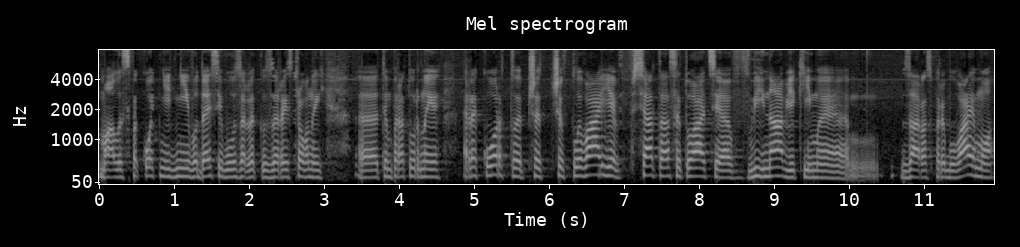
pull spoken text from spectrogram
мали спекотні дні? В Одесі був заре- зареєстрований е, температурний рекорд. Чи, чи впливає вся та ситуація, війна, в якій ми зараз перебуваємо,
